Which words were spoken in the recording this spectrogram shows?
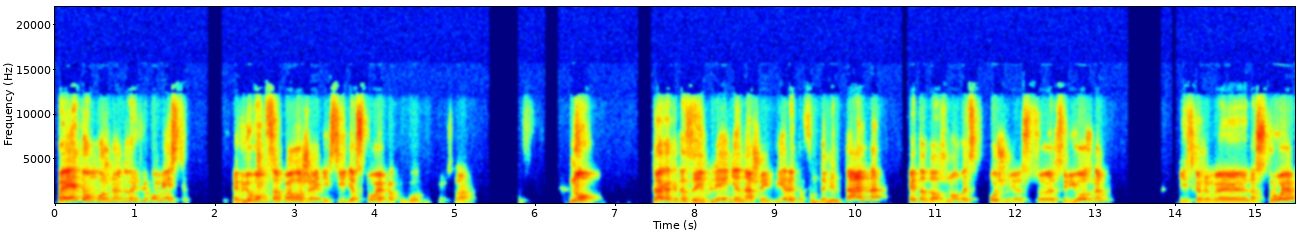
Поэтому можно говорить в любом месте, в любом положении, сидя, стоя, как угодно. Да? Но, так как это заявление нашей веры, это фундаментально, это должно быть очень э, э, серьезным и, скажем, э, настроем,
